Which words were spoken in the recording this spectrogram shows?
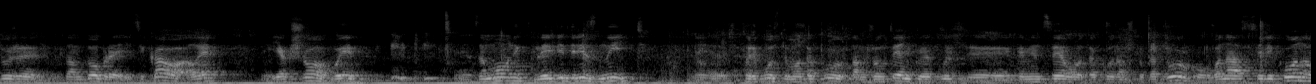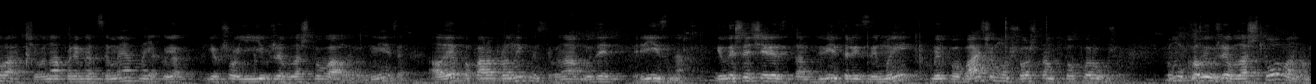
дуже там добре і цікаво, але якщо ви е, замовник не відрізнить, е, припустимо, таку там жовтеньку якусь е, камінцеву таку там штукатурку, вона силіконова чи вона полімерцементна, якщо її вже влаштували, розумієте? Але по паропроникності вона буде різна. І лише через 2-3 зими ми побачимо, що ж там хто порушив. Тому коли вже влаштовано,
